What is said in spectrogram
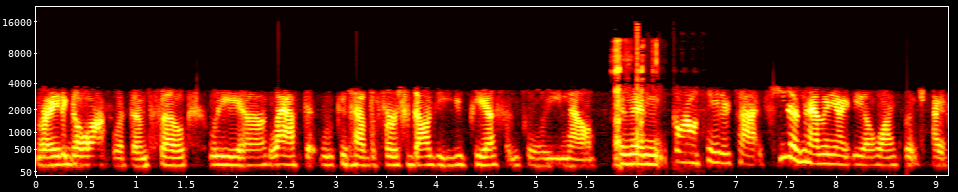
ready to go off with them. So we uh, laughed that we could have the first doggy UPS employee now. And then Girl Tater Tot, she doesn't have any idea why French fry's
